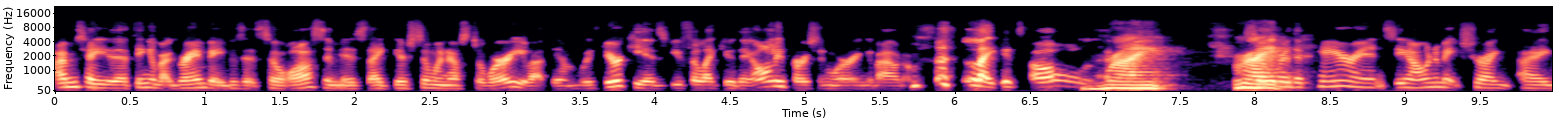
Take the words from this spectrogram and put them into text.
I'm telling you, the thing about grandbabies that's so awesome is like there's someone else to worry about them. With your kids, you feel like you're the only person worrying about them. like it's all right. Right. So for the parents, you know, I want to make sure I, I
